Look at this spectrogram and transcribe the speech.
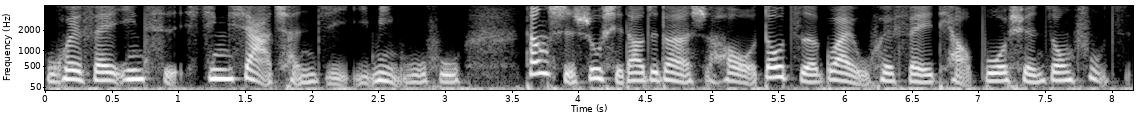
武惠妃因此惊吓成疾，一命呜呼。当史书写到这段的时候，都责怪武惠妃挑拨玄宗父子。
